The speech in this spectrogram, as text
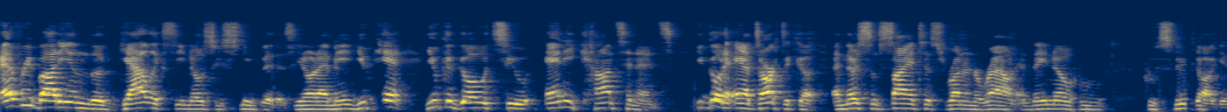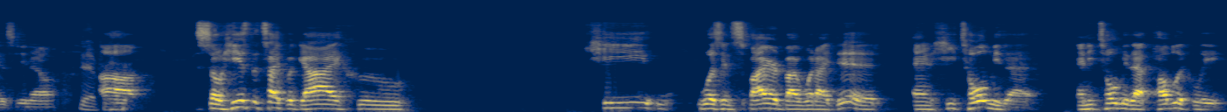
everybody in the galaxy knows who Snoop is. You know what I mean? You can't. You could go to any continent. You go to Antarctica, and there's some scientists running around, and they know who who Snoop Dogg is. You know. Yeah. Uh, so he's the type of guy who he was inspired by what I did, and he told me that, and he told me that publicly,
